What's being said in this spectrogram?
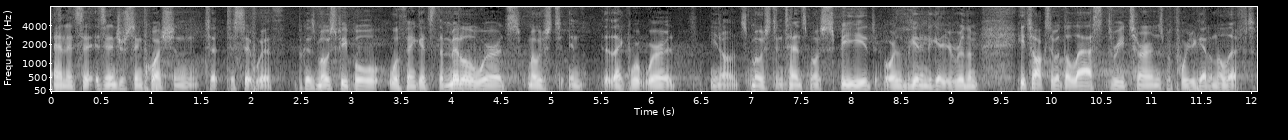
And it's, a, it's an interesting question to, to sit with because most people will think it's the middle where it's most in, like where it, you know it's most intense, most speed, or the beginning to get your rhythm. He talks about the last three turns before you get on the lift,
